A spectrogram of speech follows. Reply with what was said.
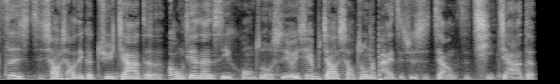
自小小的一个居家的空间，但是一个工作室，有一些比较小众的牌子就是这样子起家的。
